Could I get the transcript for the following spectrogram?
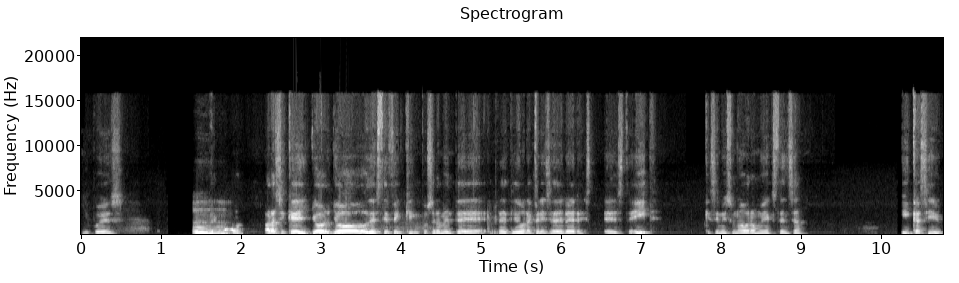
Y pues, ahora sí que yo, yo de Stephen King posiblemente he tenido la experiencia de leer este It, que se me hizo una obra muy extensa y casi,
